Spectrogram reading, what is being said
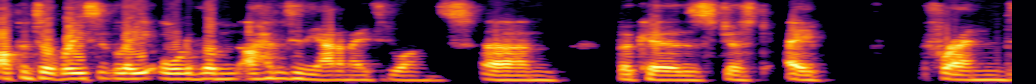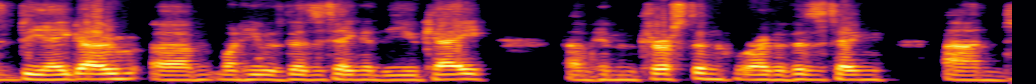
up until recently, all of them. I haven't seen the animated ones um, because just a friend Diego, um, when he was visiting in the UK, um, him and Kirsten were over visiting, and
